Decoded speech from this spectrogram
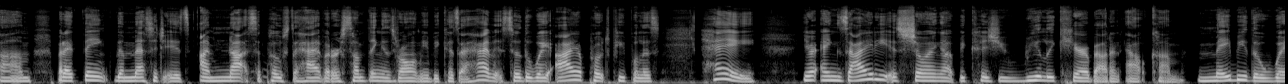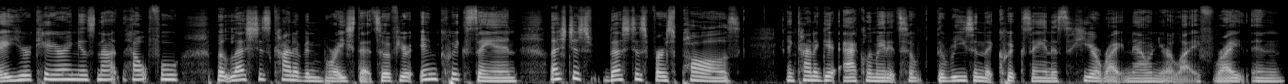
Um, but I think the message is I'm not supposed to have it, or something is wrong with me because I have it. So the way I approach people is, hey, your anxiety is showing up because you really care about an outcome. Maybe the way you're caring is not helpful, but let's just kind of embrace that. So if you're in quicksand, let's just let's just first pause and kind of get acclimated to the reason that quicksand is here right now in your life, right? And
